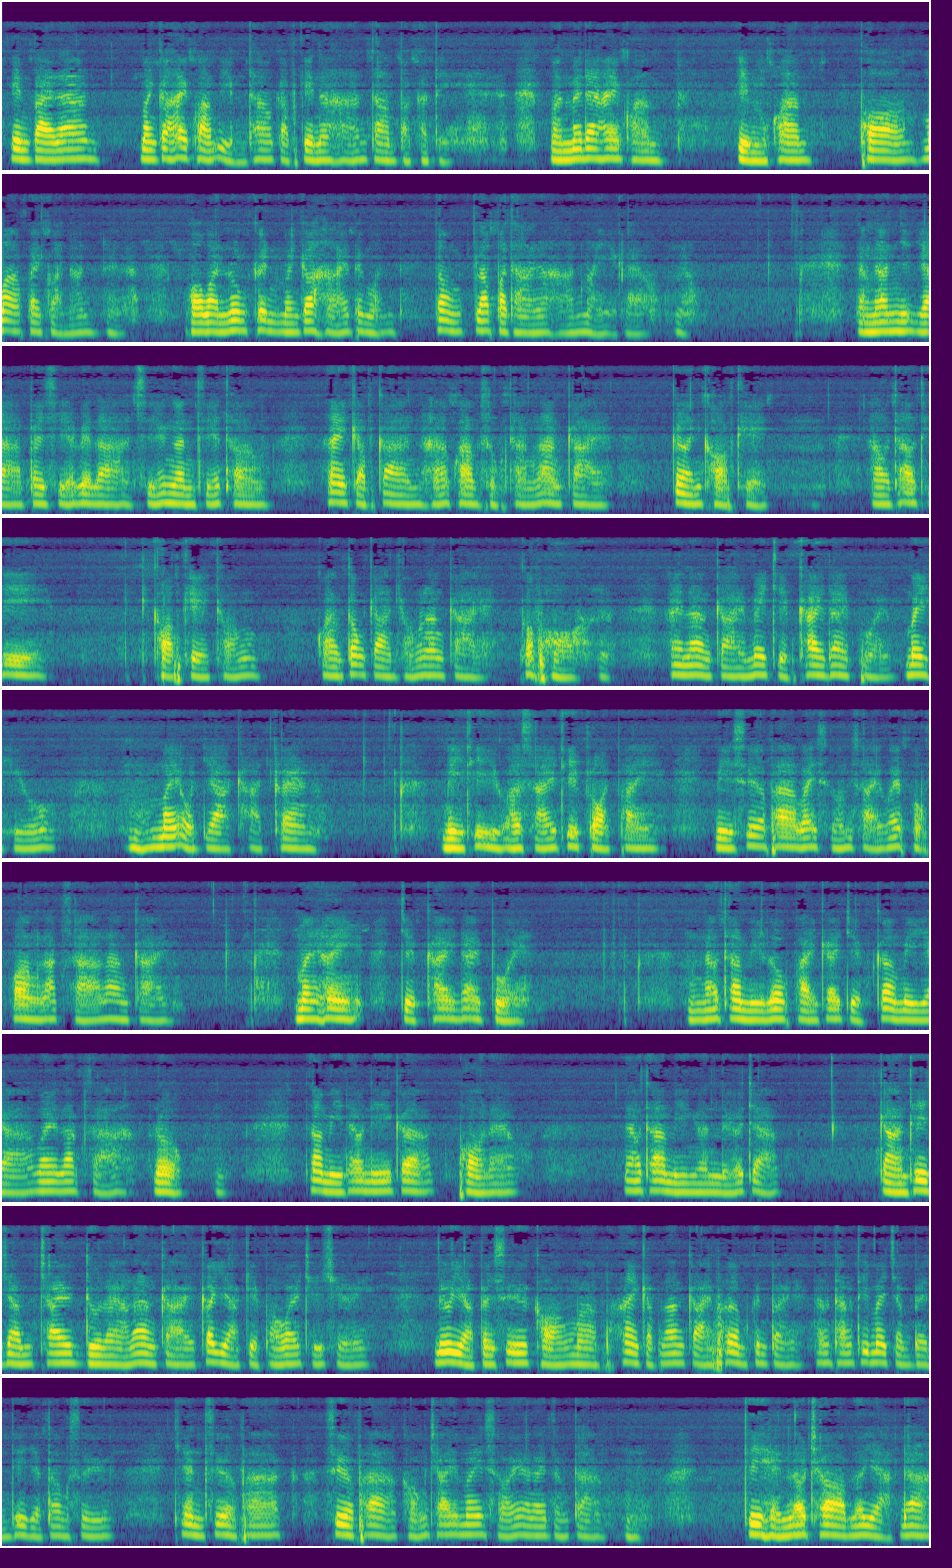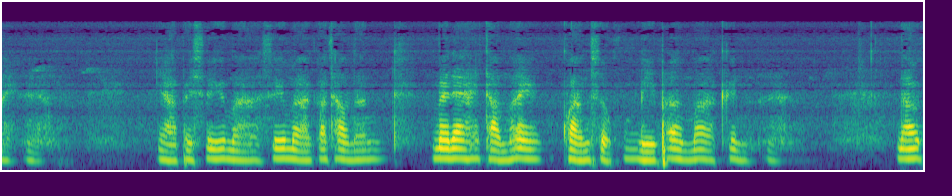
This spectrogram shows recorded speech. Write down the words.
กินไปแล้วมันก็ให้ความอิ่มเท่ากับกินอาหารตามปกติ มันไม่ได้ให้ความอิ่มความพอมากไปกว่านั้น พอวันรุ่งขึ้นมันก็หายไปหมด ต้องรับประทานอาหารใหม่อีกแล้ว ดังนั้นอย่าไปเสียเวลาเสียเงินเสียทองให้กับการหาความสุขทางร่างกาย เกินขอบเขต เอาเท่าที่ขอบเขตของความต้องการของร่างกายก็พอ ให้ร่างกายไม่เจ็บไข้ได้ป่วย ไม่หิว ไม่อดอยากขาดแคลน มีที่อยู่อาศัยที่ปลอดภัย มีเสื้อผ้าไว้สวมใส่ไว้ปกป้องรักษาร่างกาย ไม่ให้เจ็บไข้ได้ป่วย แล้วถ้ามีโรคภัยใกล้เจ็บก็มียาไว้รักษาโรค ถ้ามีเท่านี้ก็พอแล้ว แล้วถ้ามีเงินเหลือจากการที่จะใช้ดูแลร่างกายก็อย่าเก็บเอาไว้เฉยๆ หรืออย่าไปซื้อของมาให้กับร่างกายเพิ่มขึ้นไป ทั้งๆทที่ไม่จำเป็นที่จะต้องซื้อ เช่นเสื้อผ้าเสื้อผ้าของใช้ไม้สอยอะไรต่างๆ ที่เห็นแล้วชอบแล้วอยากได้ อย่าไปซื้อมาซื้อมาก็เท่านั้น ไม่ได้ให้ทำให้ความสุขมีเพิ่มมากขึ้น แล้ว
